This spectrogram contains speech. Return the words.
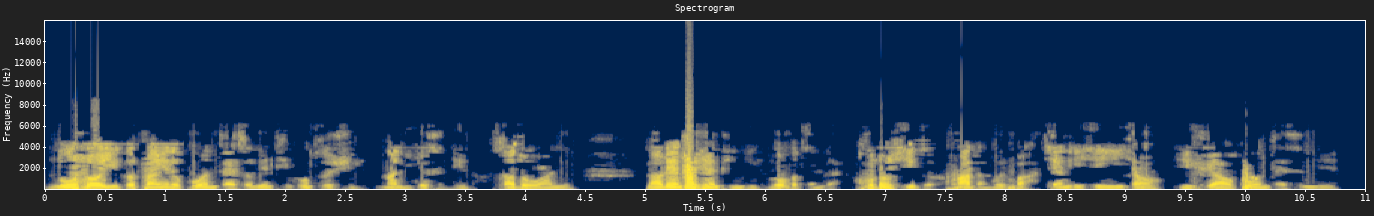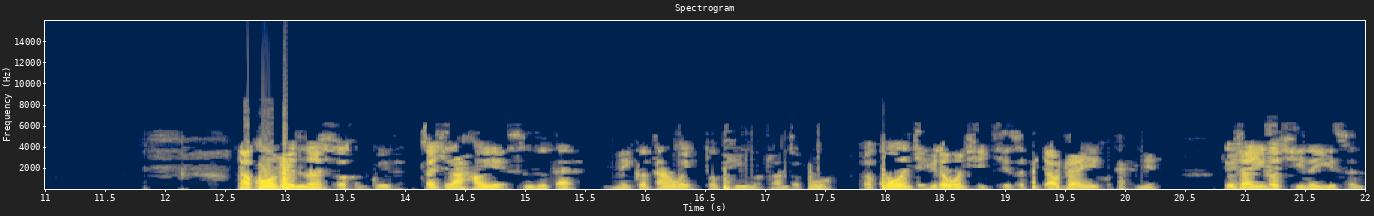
如果说一个专业的顾问在身边提供咨询，那你就省力了，少走弯路。老店出现瓶颈，如何整改？活动细则、发展规划、建立新营销，也需要顾问在身边。那顾问费呢是很贵的，在其他行业甚至在每个单位都聘有专职顾问。那顾问解决的问题其实比较专业和全面，就像一个企业的医生。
